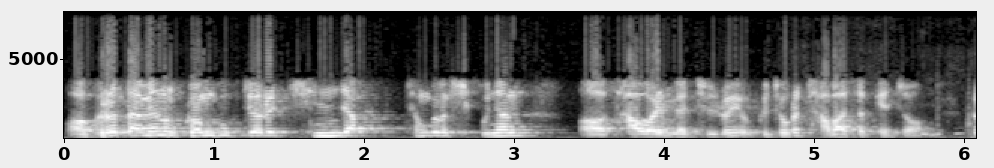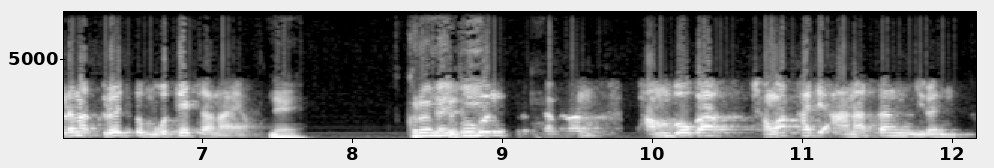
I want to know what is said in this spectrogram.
어, 그렇다면 건국절을 진작 1919년 어, 4월 며칠로 그쪽으로 잡았었겠죠. 그러나 그러지도 못했잖아요. 네. 그러면 이 결국은 그렇다면 관보가 정확하지 않았다는 이런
